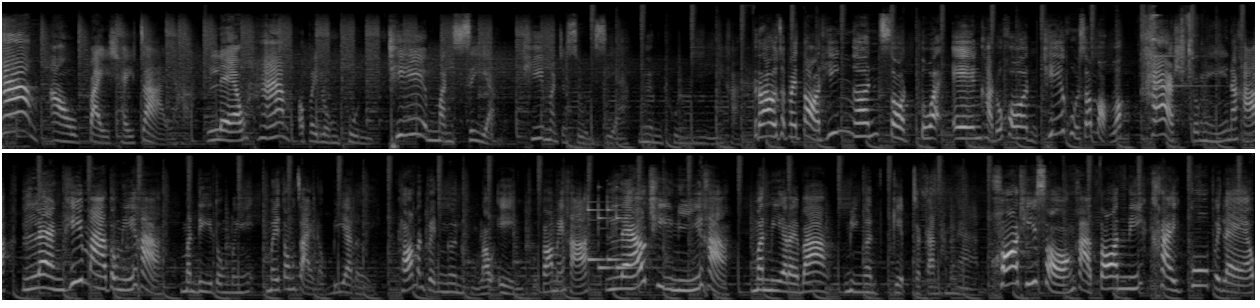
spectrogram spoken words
ห้ามเอาไปใช้จ่ายค่ะ แล้วห้ามเอาไปลงทุนที่มันเสี่ยง ที่มันจะสูญเสียเงินทุนนี้ค่ะ เราจะไปต่อที่เงินสดตัวเองค่ะทุกคนที่คุณจะบอกว่า cash ตรงนี้นะคะ แหล่งที่มาตรงนี้ค่ะ มันดีตรงนี้ไม่ต้องจ่ายดอกเบี้ยเลย เพราะมันเป็นเงินของเราเองถูกต้องไหมคะ แล้วทีนี้ค่ะ มันมีอะไรบ้างมีเงินเก็บจากการทำงาน ข้อที่ 2 ค่ะ ตอนนี้ใครกู้ไปแล้ว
